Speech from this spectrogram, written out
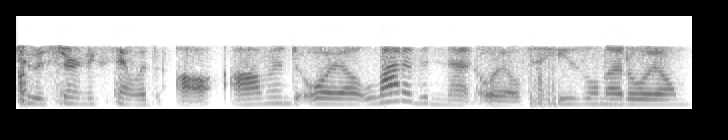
to a certain extent with almond oil. A lot of the nut oils, hazelnut oil,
